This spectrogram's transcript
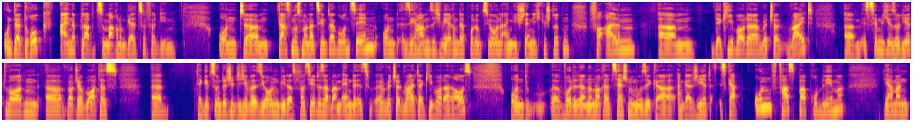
unter Druck, eine Platte zu machen, um Geld zu verdienen. Und ähm, das muss man als Hintergrund sehen. Und sie haben sich während der Produktion eigentlich ständig gestritten. Vor allem ähm, der Keyboarder Richard Wright ähm, ist ziemlich isoliert worden. Äh, Roger Waters äh, da gibt's unterschiedliche Versionen, wie das passiert ist, aber am Ende ist äh, Richard Wright, der Keyboarder, raus und äh, wurde dann nur noch als Session-Musiker engagiert. Es gab unfassbar Probleme. Die haben man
